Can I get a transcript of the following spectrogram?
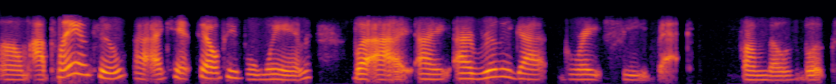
Um, I plan to. I, I can't tell people when, but I, I I really got great feedback from those books.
